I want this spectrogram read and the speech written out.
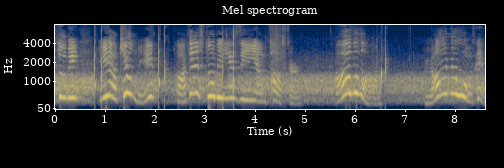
Scooby. He uh, killed me. I think Scooby is the imposter. All along. We all knew it was him.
